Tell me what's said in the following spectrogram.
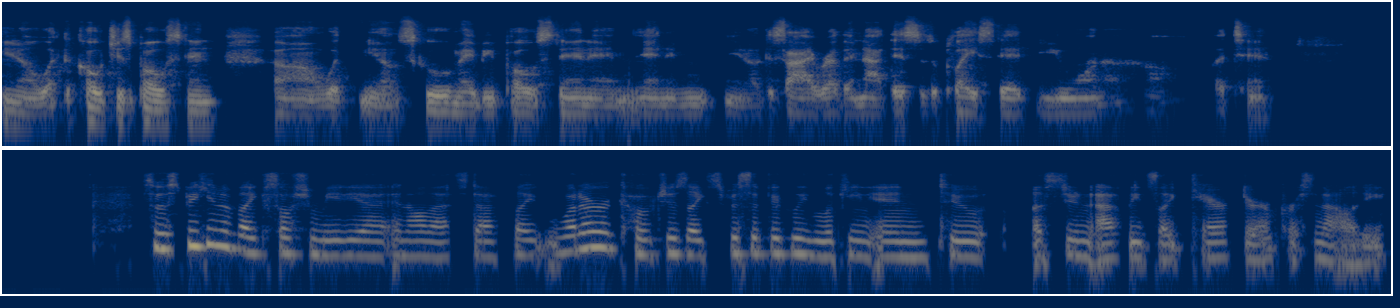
you know what the coach is posting uh, what you know school may be posting and and you know decide whether or not this is a place that you want to uh, attend. So speaking of like social media and all that stuff like what are coaches like specifically looking into a student athlete's like character and personality?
